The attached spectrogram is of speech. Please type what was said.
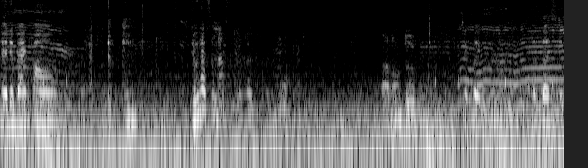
Headed back home. Do we have some else to? I don't do that. Particularly, but that's it.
